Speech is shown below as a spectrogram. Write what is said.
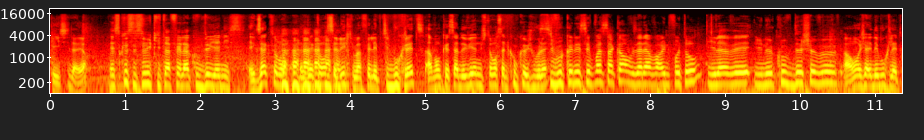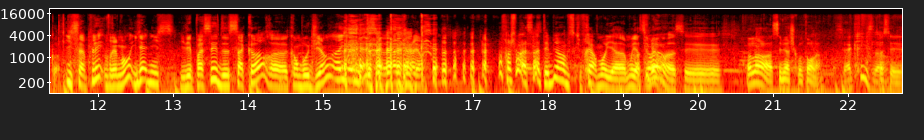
qui est ici d'ailleurs. Est-ce que c'est celui qui t'a fait la coupe de Yanis Exactement, exactement. C'est lui qui m'a fait les petites bouclettes avant que ça devienne justement cette coupe que je voulais. Si vous connaissez pas Sakor, vous allez avoir une photo. Il avait une coupe de cheveux. Alors moi j'avais des bouclettes quoi. Il s'appelait vraiment Yanis. Il est passé de Sakor euh, cambodgien à Yanis euh, algérien. Franchement, ça, t'es bien, parce que frère, moi, il y a, moi, y a Ah, plein, bien. c'est. Non non, c'est bien, je suis content là. C'est la crise là. C'est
